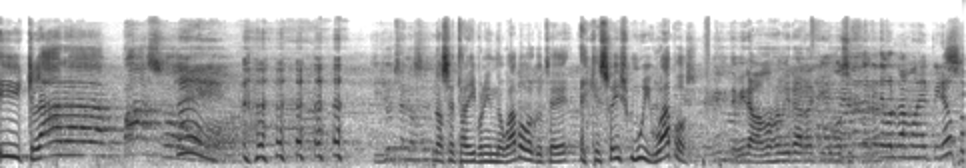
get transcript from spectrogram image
Y Clara Paso. Y yo, usted no se, no se estaréis poniendo guapo porque ustedes es que sois muy guapos. Mira, vamos a mirar aquí como si ¿Que fuera. devolvamos el piropo? Sí,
